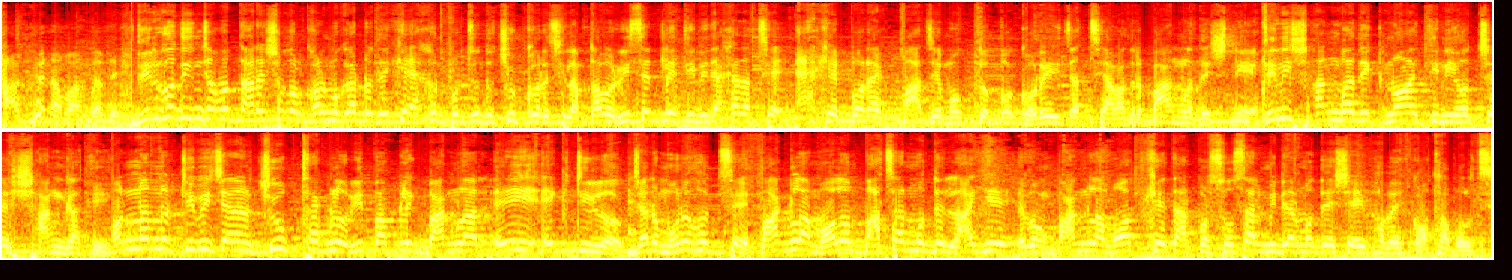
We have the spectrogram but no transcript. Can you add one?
থাকবে না বাংলাদেশ। দীর্ঘদিন যাবত তার সকল কর্মকাণ্ড দেখে এখন পর্যন্ত চুপ করেছিলাম। তবে রিসেন্টলি তিনি দেখা যাচ্ছে একের পর এক বাজে বক্তব্য করেই যাচ্ছে আমাদের বাংলাদেশ নিয়ে। তিনি সাংবাদিক নয় তিনি হচ্ছে সাংঘাতিক। অন্যান্য টিভি চ্যানেল চুপ থাকলেও রিপাবলিক বাংলার এই একটি লোক যেন মনে হচ্ছে পাগলা মলম পাচার মধ্যে লাগিয়ে এবং বাংলা মদ খেয়ে তারপর সোশ্যাল মিডিয়ার মধ্যে এসে এইভাবে কথা বলছে।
